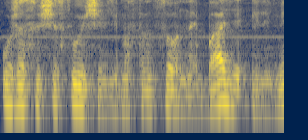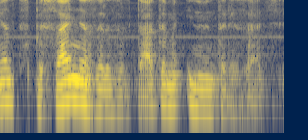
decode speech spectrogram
уже существующий в демонстрационной базе элемент списания за результатами инвентаризации.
